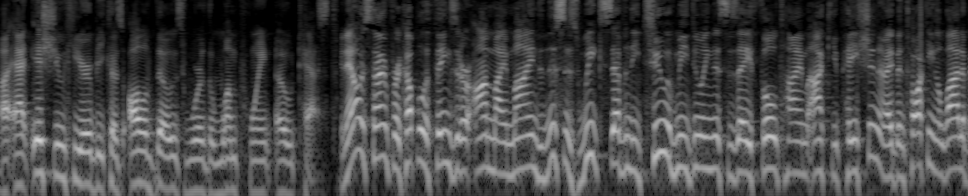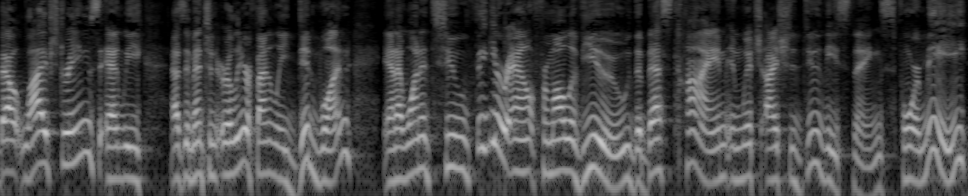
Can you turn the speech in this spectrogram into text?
uh, at issue here because all of those were the 1.0 test. And now it's time for a couple of things that are on my mind. And this is week 72 of me doing this as a full time occupation. And I've been talking a lot about live streams, and we, as I mentioned earlier, finally did one. And I wanted to figure out from all of you the best time in which I should do these things. For me,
